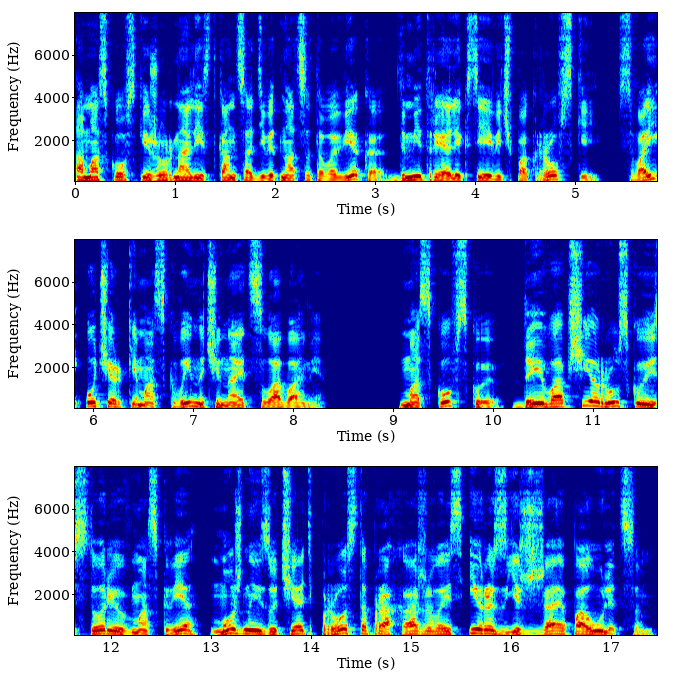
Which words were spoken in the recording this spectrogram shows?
а московский журналист конца XIX века Дмитрий Алексеевич Покровский свои очерки Москвы начинает словами Московскую, да и вообще русскую историю в Москве можно изучать просто прохаживаясь и разъезжая по улицам,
